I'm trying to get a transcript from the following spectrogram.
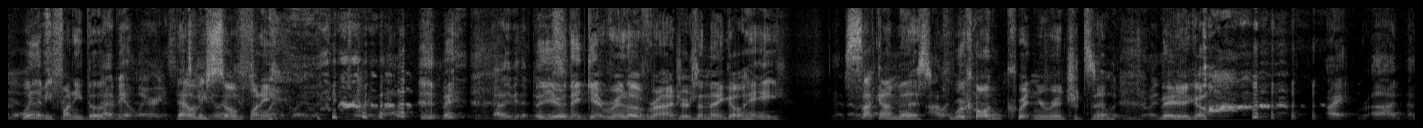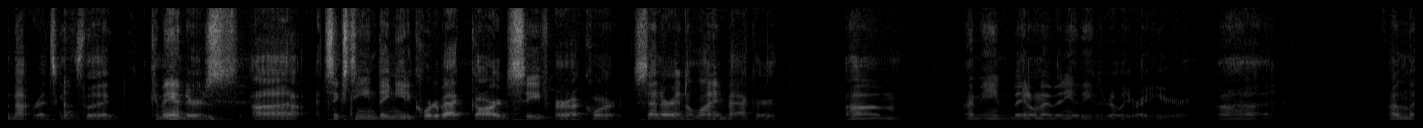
Yeah, Wouldn't it be that's funny though? That'd be hilarious. That Let's would be get you a so funny. toy to play with, Jordan Love. That would be the the year they get rid of Rodgers and they go, "Hey, yeah, that would- suck on this. I would- We're going Quentin I Richardson." would enjoy that. There you go. All right, uh, uh, not Redskins. The Commanders uh, at 16, they need a quarterback, guard, safe, or a corner, center, and a linebacker. Um, I mean, they don't have any of these really right here. Uh, if I'm the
